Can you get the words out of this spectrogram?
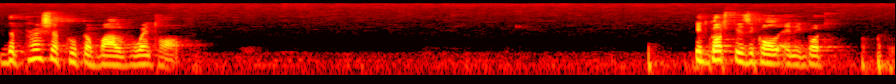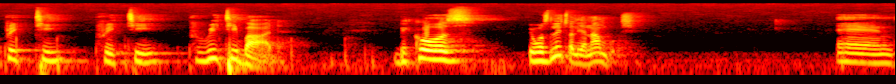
the pressure cooker valve went off. It got physical and it got pretty, pretty, pretty bad because it was literally an ambush. And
